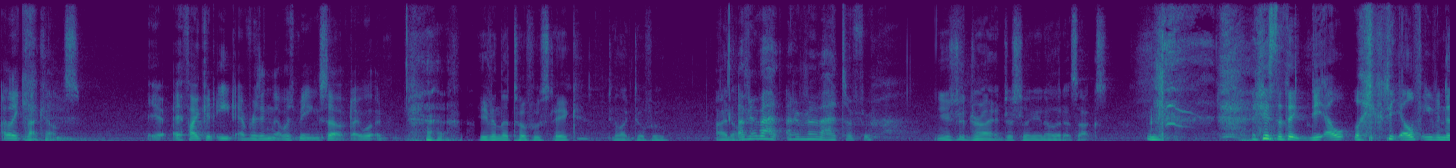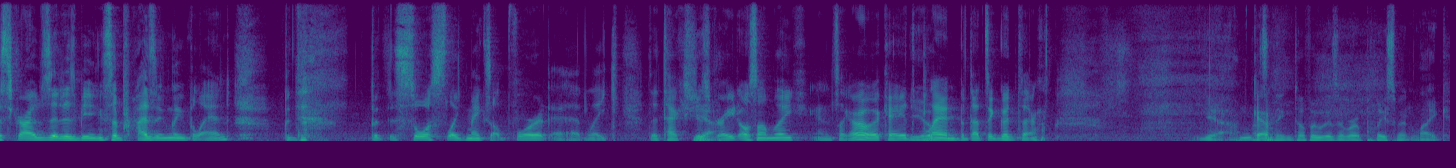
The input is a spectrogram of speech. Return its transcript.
I like that counts. if I could eat everything that was being served, I would. Even the tofu steak. Do you like tofu? I don't. I've never had. I've never had tofu. You should try it just so you know that it sucks. Here's the thing: the elf, like the elf, even describes it as being surprisingly bland, but the, but the sauce like makes up for it, and like the texture's Yeah. great or something. And it's like, oh, okay, it's Yep. bland, but that's a good thing. Yeah, Okay. that's the thing. Tofu is a replacement like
